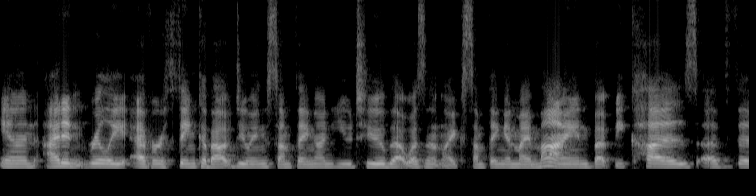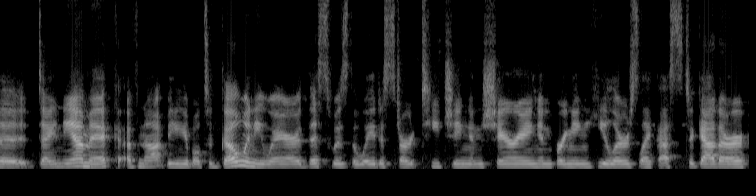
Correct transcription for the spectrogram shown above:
and I didn't really ever think about doing something on YouTube that wasn't like something in my mind. But because of the dynamic of not being able to go anywhere, this was the way to start teaching and sharing and bringing healers like us together.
